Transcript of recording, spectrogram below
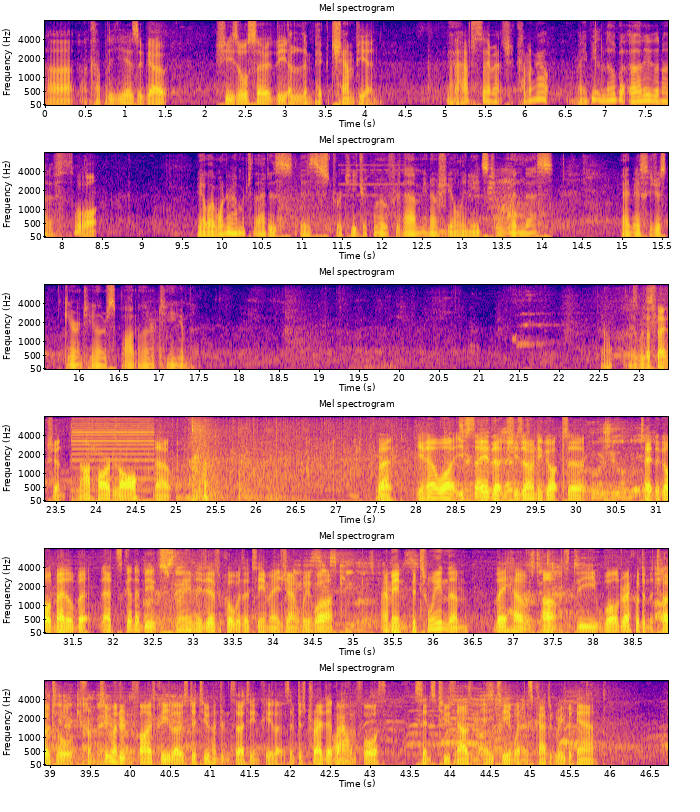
uh, a couple of years ago. She's also the Olympic champion. And I have to say, actually coming out maybe a little bit earlier than I'd have thought. Yeah, well, I wonder how much of that is is a strategic move for them. You know, she only needs to win this and basically just guarantee another spot on their team. Well, it was perfection. not hard at all. No. but you know what? You say that she's only got to take the gold medal, but that's going to be extremely difficult with her teammate Jiang Huihua. 86 I mean, between them, they have upped the world record in the total from 205 kilos to 213 kilos. They've just traded it Wow. back and forth since 2018 when this category began.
